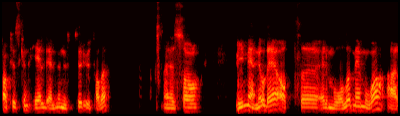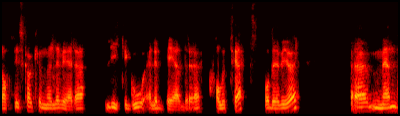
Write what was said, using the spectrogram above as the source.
faktisk en hel del minutter ut av det. Eh, så vi mener jo det at, eller Målet med MOA er at vi skal kunne levere like god eller bedre kvalitet på det vi gjør Eh, men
